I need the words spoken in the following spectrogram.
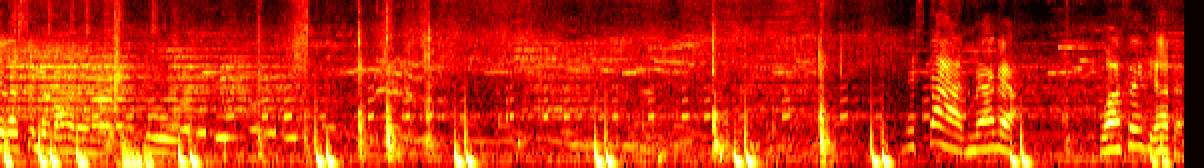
जगह से मैं बाहर आऊँगा स्टार्ट मैं आ गया। वहाँ से यहाँ तक।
